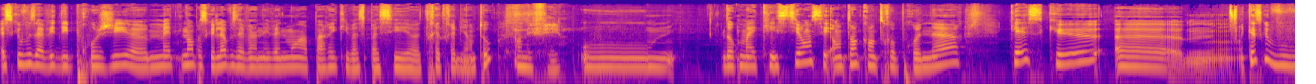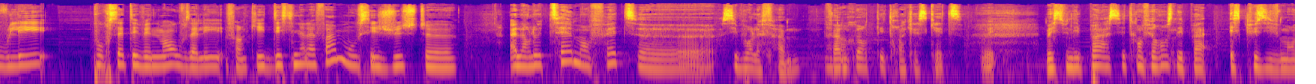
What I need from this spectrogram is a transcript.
Est-ce que vous avez des projets euh, maintenant? Parce que là, vous avez un événement à Paris qui va se passer euh, très très bientôt. En effet. Où- Donc ma question, c'est en tant qu'entrepreneur, qu'est-ce que euh, qu'est-ce que vous voulez pour cet événement où vous allez, enfin, qui est destiné à la femme ou c'est juste euh, Alors le thème en fait euh, c'est pour la femme. Femme porte les trois casquettes. Oui. Mais ce n'est pas cette conférence n'est pas exclusivement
